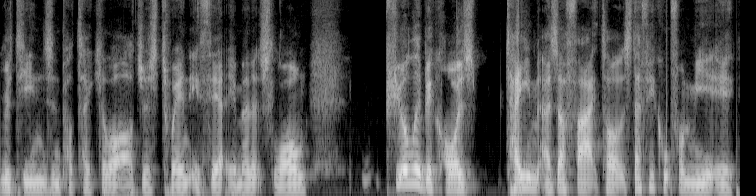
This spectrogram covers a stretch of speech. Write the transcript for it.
routines in particular are just 20, 30 minutes long, purely because time is a factor. It's difficult for me to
